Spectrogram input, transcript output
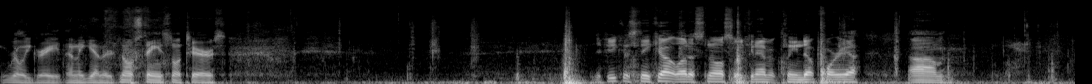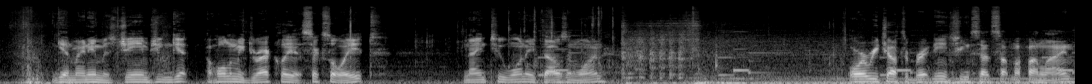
really great. And again, there's no stains, no tears. If you can sneak out, let us know so we can have it cleaned up for you. Um, again, my name is James. You can get a hold of me directly at 608 921 8001 or reach out to Brittany. She can set something up online.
